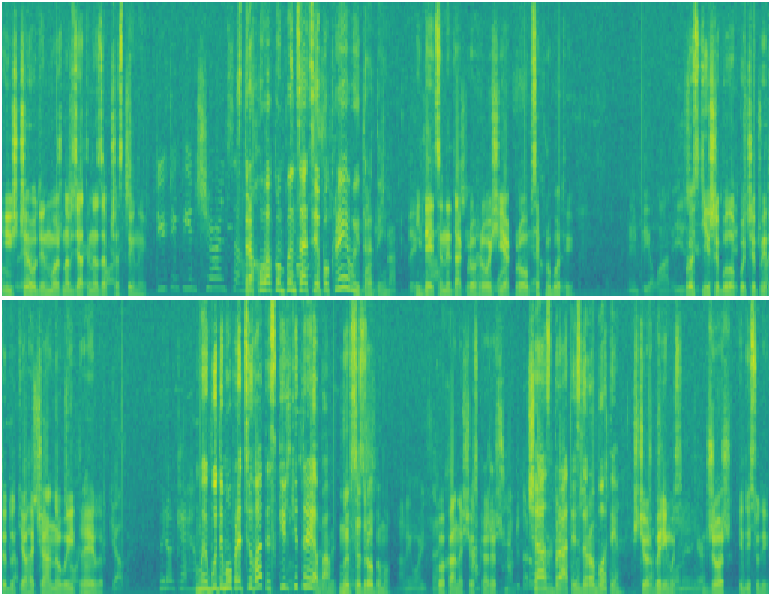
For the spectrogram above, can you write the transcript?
І ще один можна взяти на запчастини. Страхова компенсація покриє витрати. Йдеться не так про гроші, як про обсяг роботи. Простіше було б почепити до тягача новий трейлер. Ми будемо працювати скільки треба. Ми все зробимо. Кохана, що скажеш? Час братись до роботи. Що ж, берімось. Джош, іди сюди.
